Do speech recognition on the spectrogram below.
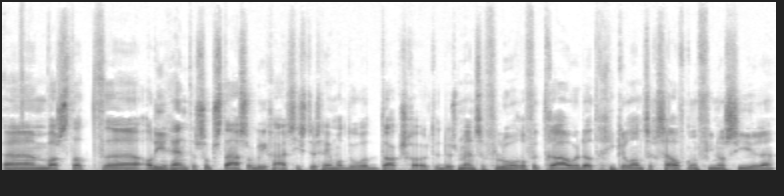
ehm, was dat eh, al die rentes op staatsobligaties dus helemaal door het dak schoten. Dus mensen verloren vertrouwen dat Griekenland zichzelf kon financieren.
